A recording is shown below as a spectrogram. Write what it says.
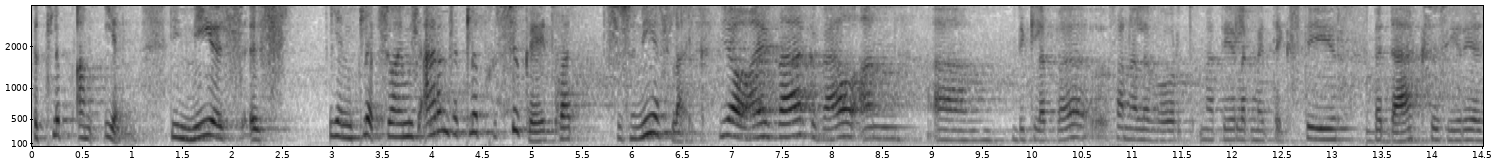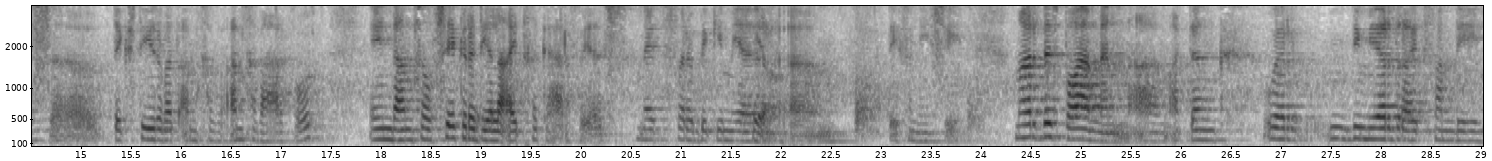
'n klip aan een. Die neus is een klip. So hy moes ergens 'n klip gesoek het wat soos 'n neus lyk. Ja, hy werk wel aan ehm um, die klippe van hulle word natuurlik met tekstuur bedek soos hierdie is uh, tekstuur wat aange, aangewerk word en dan sal sekere dele uitgekerf wees net vir 'n bietjie meer ja. ehm ja. um, definisie. Maar dis baie min. Ehm um, ek dink oor die meerderheid van die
